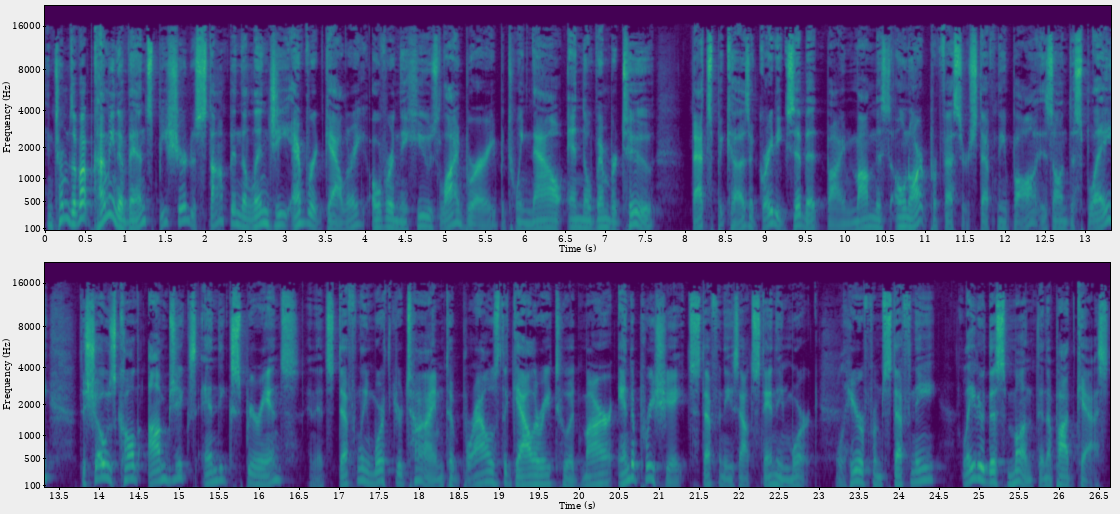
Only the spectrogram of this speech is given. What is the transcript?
In terms of upcoming events, be sure to stop in the Len G. Everett Gallery over in the Hewes Library between now and November 2 that's because a great exhibit by Monmouth's own art professor Stephanie Baugh is on display. The show is called Objects and Experience, and it's definitely worth your time to browse the gallery to admire and appreciate Stephanie's outstanding work. We'll hear from Stephanie later this month in a podcast.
